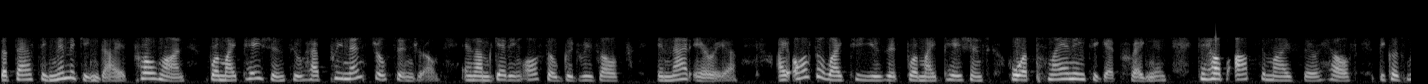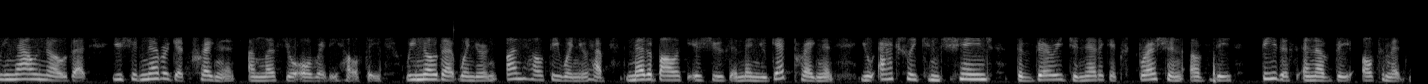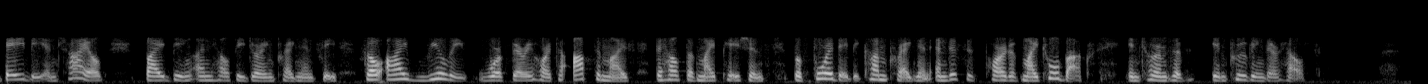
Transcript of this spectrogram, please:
the fasting mimicking diet, Prolon, for my patients who have premenstrual syndrome, and I'm getting also good results in that area. I also like to use it for my patients who are planning to get pregnant to help optimize their health because we now know that you should never get pregnant unless you're already healthy. We know that when you're unhealthy, when you have metabolic issues and then you get pregnant, you actually can change the very genetic expression of the fetus and of the ultimate baby and child by being unhealthy during pregnancy. So I really work very hard to optimize the health of my patients before they become pregnant, and this is part of my toolbox in terms of improving their health.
